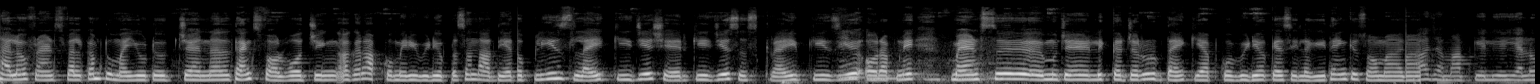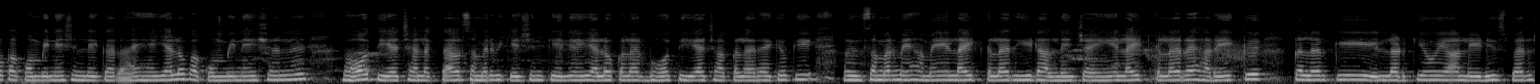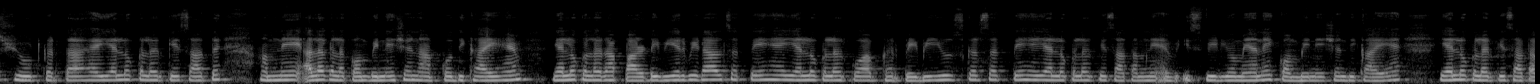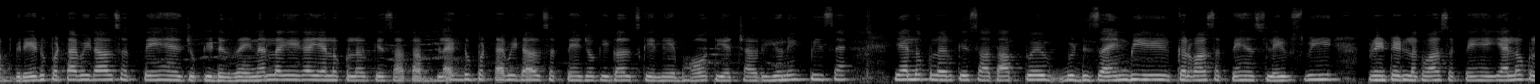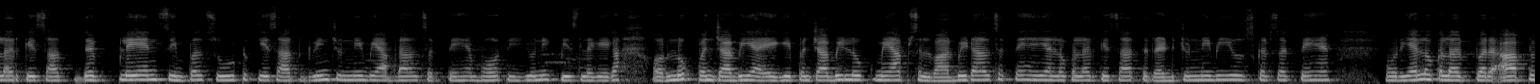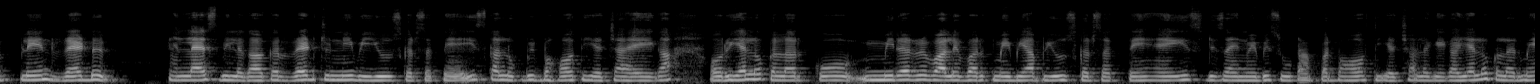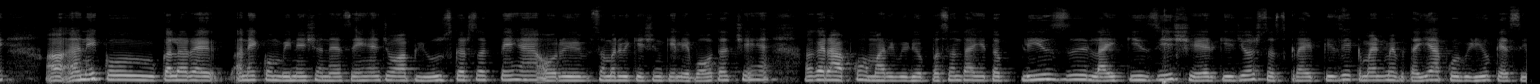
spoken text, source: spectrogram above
Hello friends welcome to my YouTube channel thanks for watching अगर आपको मेरी video पसंद आती है तो प्लीज़ लाइक कीजिए शेयर कीजिए सब्सक्राइब कीजिए और अपने कमेंट्स मुझे लिखकर ज़रूर बताएँ कि आपको वीडियो कैसी लगी। थैंक यू सो मच आज हम आपके लिए येलो का कॉम्बिनेशन लेकर आए हैं। येलो का कॉम्बिनेशन बहुत ही अच्छा लगता है और समर वेकेशन के लिए येलो कलर बहुत ही अच्छा कलर है क्योंकि समर में हमें लाइट कलर ही डालने चाहिए। लाइट कलर हर एक कलर की लड़कियों या लेडीज़ पर शूट करता है। येलो कलर के साथ हमने अलग अलग कॉम्बिनेशन आपको दिखाए हैं। येलो कलर आप पार्टी वियर भी डाल सकते हैं। येलो कलर को आप घर पे भी यूज़ कर सकते हैं। येलो कलर के साथ हमने इस वीडियो में अनेक कॉम्बिनेशन दिखाए हैं। येलो कलर के साथ आप ग्रे दुपट्टा भी डाल सकते हैं, जो कि डिज़ाइनर लगेगा। येलो कलर के साथ आप ब्लैक दुपट्टा भी डाल सकते हैं, जो कि गर्ल्स के लिए बहुत ही अच्छा और यूनिक पीस है। येलो कलर के साथ आप डिज़ाइन भी करवा सकते हैं, स्लीव्स भी प्रिंटेड लगवा सकते हैं। येलो कलर के साथ प्लेन सिंपल सूट के साथ ग्रीन चुन्नी भी आप डाल सकते हैं। बहुत ही यूनिक पीस लगेगा और लुक पंजाबी आएगी। पंजाबी लुक में आप सलवार भी डाल सकते हैं। येलो कलर के साथ रेड चुन्नी भी यूज़ कर सकते हैं। और येलो कलर पर आप प्लेन रेड लेस भी लगाकर रेड चुन्नी भी यूज़ कर सकते हैं। इसका लुक भी बहुत ही अच्छा आएगा और येलो कलर को मिरर वाले वर्क में भी आप यूज़ कर सकते हैं। इस डिज़ाइन में भी सूट आप पर बहुत ही अच्छा लगेगा। येलो कलर में अनेक कलर है, अनेक कॉम्बिनेशन ऐसे हैं जो आप यूज़ कर सकते हैं और समर वेकेशन के लिए बहुत अच्छे हैं। अगर आपको हमारी वीडियो पसंद आई तो प्लीज़ लाइक कीजिए, शेयर कीजिए और सब्सक्राइब कीजिए। कमेंट में बताइए आपको वीडियो कैसी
